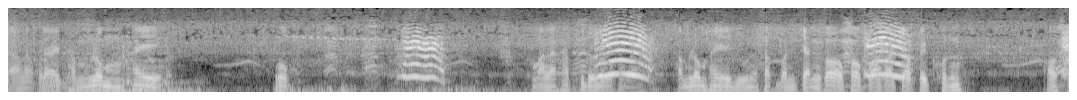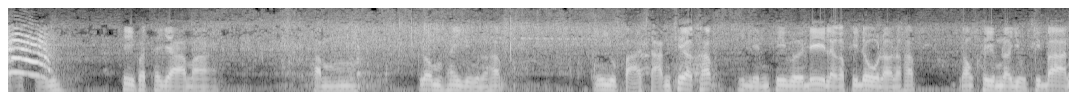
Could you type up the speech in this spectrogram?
ทางเราก็ได้ทำร่มให้พวกมาแล้วครับพี่โดโดของเราทำร่มให้อยู่นะครับ วันจันทร์ก็พ่อกวาก็จะไปขนเอาสังกะสีที่พัทยามาทำร่มให้อยู่นะครับนี่อยู่ป่าสามเชือกครับ พี่หลินพี่เบอร์ดี้แล้วก็พี่โดเรานะครับ น้องครีมเราอยู่ที่บ้าน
